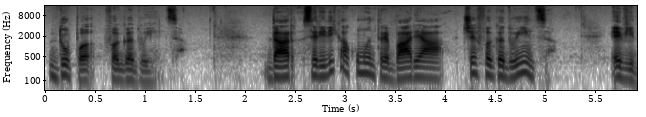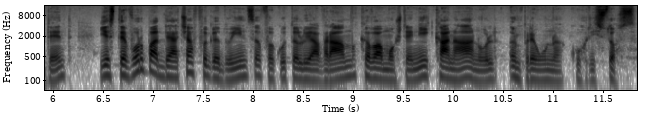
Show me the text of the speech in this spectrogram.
după făgăduință. Dar se ridică acum întrebarea ce făgăduință? Evident, este vorba de acea făgăduință făcută lui Avram că va moșteni Canaanul împreună cu Hristos.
